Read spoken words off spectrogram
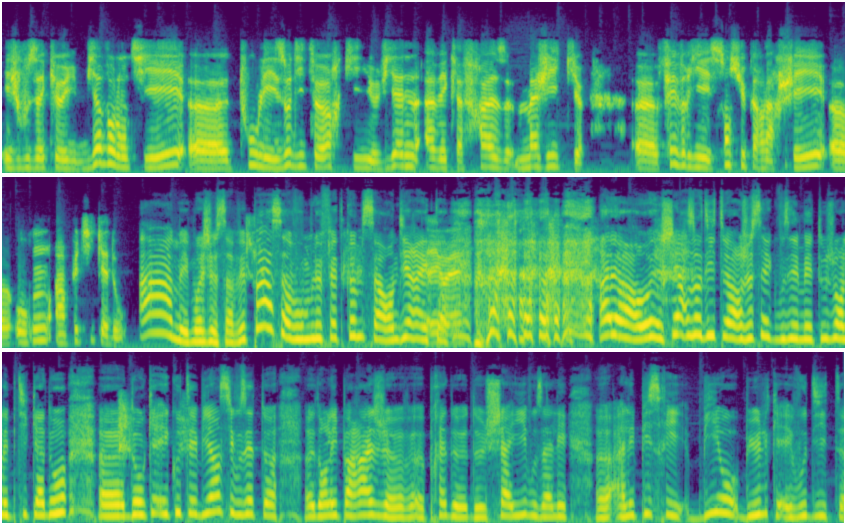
Et je vous accueille bien volontiers euh, tous les auditeurs qui viennent avec la phrase magique euh, février sans supermarché euh, auront un petit cadeau. Ah, mais moi je savais pas ça. Vous me le faites comme ça en direct. Ouais. Alors, ouais, chers auditeurs, je sais que vous aimez toujours les petits cadeaux. Euh, donc, écoutez bien, si vous êtes euh, dans les parages euh, près de, de Chailly, vous allez euh, à l'épicerie Bio Bulk et vous dites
